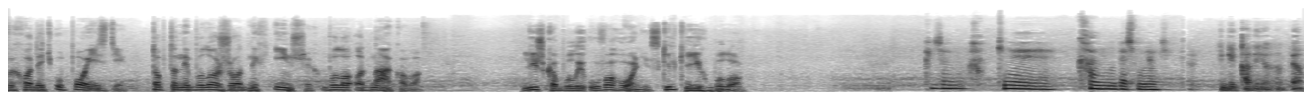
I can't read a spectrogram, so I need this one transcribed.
виходить, у поїзді. Тобто не було жодних інших, було однаково. Ліжка були у вагоні. Скільки їх було? 그래서 학교에 칸 배송역이 흰기카드 여섯 명.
